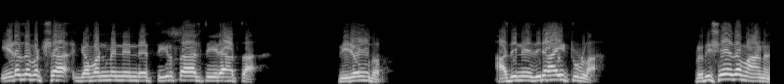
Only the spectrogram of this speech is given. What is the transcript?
ഇടതുപക്ഷ ഗവൺമെന്റിന്റെ തീർത്താൽ തീരാത്ത വിരോധം അതിനെതിരായിട്ടുള്ള പ്രതിഷേധമാണ്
